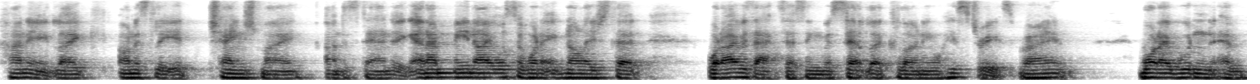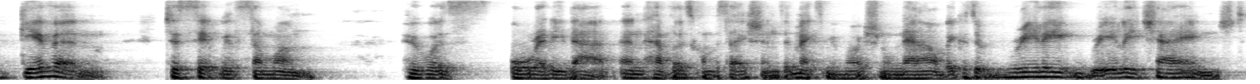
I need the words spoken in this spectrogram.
Honey like honestly it changed my understanding. And i mean i also want to acknowledge that what i was accessing was settler colonial histories right? What i wouldn't have given to sit with someone who was already that and have those conversations. It makes me emotional now because it really, really changed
